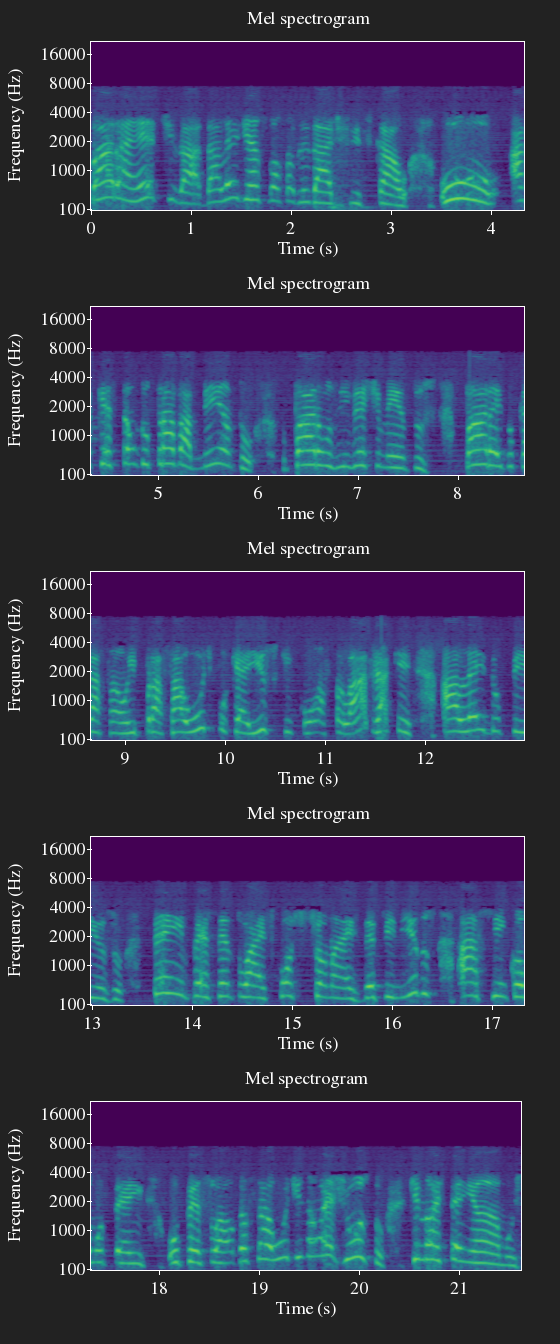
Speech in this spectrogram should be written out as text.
para retirar da lei de responsabilidade fiscal o, a questão do travamento para os investimentos para a educação e para a saúde, porque é isso que consta lá, já que a lei do piso tem percentuais constitucionais definidos, assim como tem o pessoal da saúde, e não é justo que nós tenhamos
